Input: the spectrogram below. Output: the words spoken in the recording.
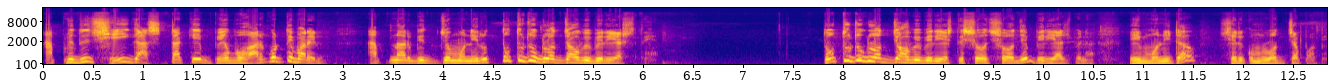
আপনি যদি সেই গাছটাকে ব্যবহার করতে পারেন, আপনার বীর্যমণিরও ততটুকু লজ্জা হবে বেরিয়ে আসতে। ততটুকু লজ্জা হবে বেরিয়ে আসতে, সহজ সহজে বেরিয়ে আসবে না। এই মণিটাও সেরকম লজ্জা পাবে।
